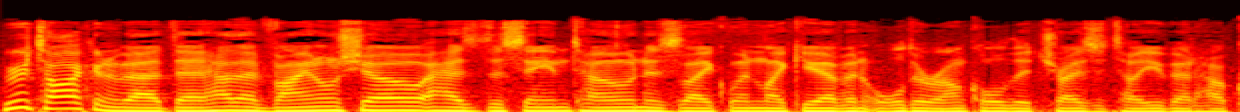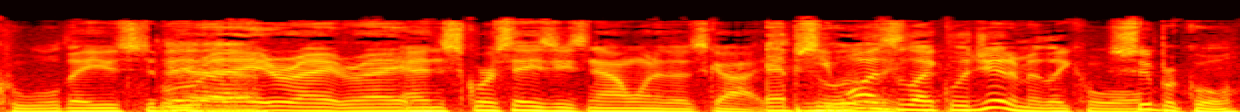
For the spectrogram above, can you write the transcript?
we were talking about that. How that vinyl show has the same tone as like when like you have an older uncle that tries to tell you about how cool they used to be. Right, right, right. And Scorsese's now one of those guys. Absolutely. He was like legitimately cool, super cool.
